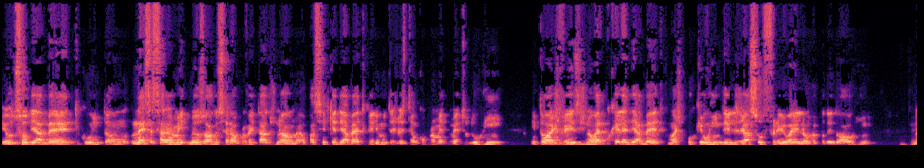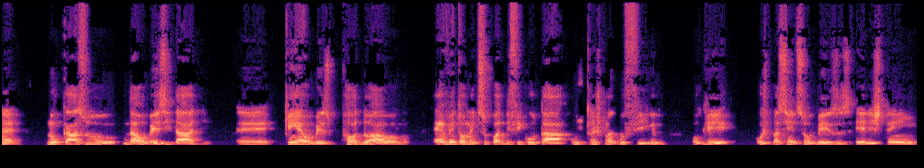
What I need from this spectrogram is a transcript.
eu sou diabético, então necessariamente meus órgãos serão aproveitados. Não, né? O paciente que é diabético, ele muitas vezes tem um comprometimento do rim, então, às vezes, não é porque ele é diabético, mas porque o rim dele já sofreu, aí ele não vai poder doar o rim. Né? No caso da obesidade, é, quem é obeso pode doar órgão. Eventualmente, isso pode dificultar o transplante do fígado, porque os pacientes obesos eles têm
